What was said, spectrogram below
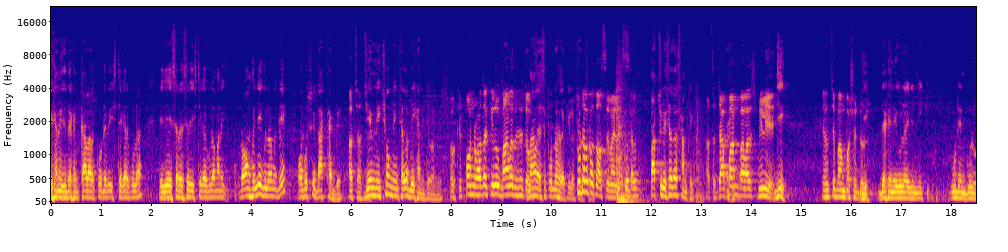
এখানে যে দেখেন কালার কোডের স্টিকারগুলো এই যে এসআরএস এর স্টিকারগুলো মানে রং হলে এগুলোর মধ্যে অবশ্যই দাগ থাকবে। আচ্ছা যেমনি ইচ্ছে অমনি ইনশাল্লাহ দেখা নিতে পারবে। ওকে পনেরো হাজার কিলো বাংলাদেশে চলছে। বাংলাদেশে পনেরো হাজার কিলো টোটাল কত আছে মাইলেজ টোটাল পাঁচচল্লিশ হাজার সামথিং আচ্ছা জাপান বাংলাদেশ মিলিয়ে? জি। এ হচ্ছে বাম পাশের ডোর দেখেন এগুলো এই যে নিকিল উডেনগুলো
